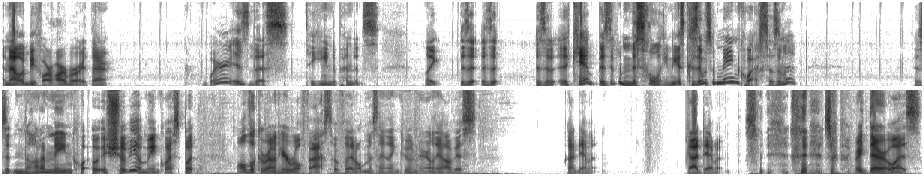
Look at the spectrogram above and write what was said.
And that would be Far Harbor right there. Where is this? Taking Independence. Like, is it? Is it? Is it? It can't. Is it a miscellaneous? Because it was a main quest, isn't it? Is it not a main quest? Oh, it should be a main quest, but I'll look around here real fast. Hopefully I don't miss anything too inherently obvious. God damn it. God damn it. so right there it was.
